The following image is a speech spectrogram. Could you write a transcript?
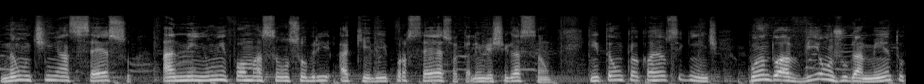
não tinha acesso a nenhuma informação sobre aquele processo, aquela investigação. Então o que ocorre é o seguinte: quando havia um julgamento,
